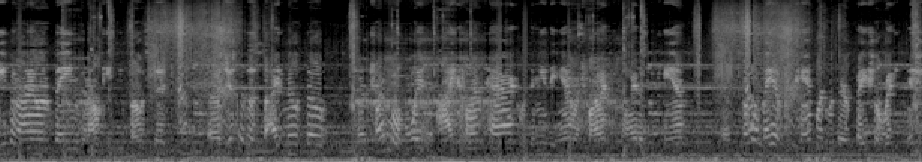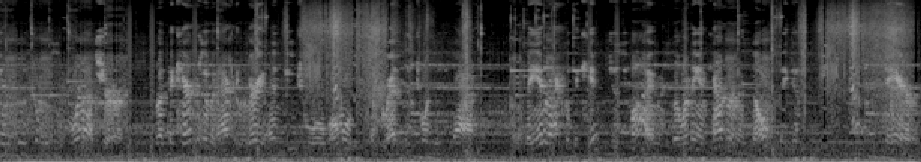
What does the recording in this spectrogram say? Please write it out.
keep an eye on things, and I'll keep you posted. Someone may have tampered with their facial recognition systems. We're not sure. But the characters have been acting very unusual, almost aggressive towards the staff. They interact with the kids just fine, but when they encounter an adult, they just stare.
